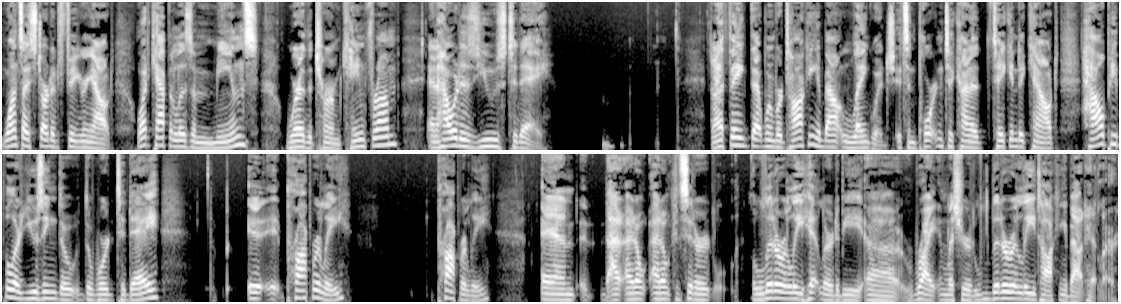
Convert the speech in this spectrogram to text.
Once I started figuring out what capitalism means, where the term came from, and how it is used today. And I think that when we're talking about language, it's important to kind of take into account how people are using the the word today it, it properly properly and I, I, don't I don't consider literally Hitler to be uh, right unless you're literally talking about Hitler.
